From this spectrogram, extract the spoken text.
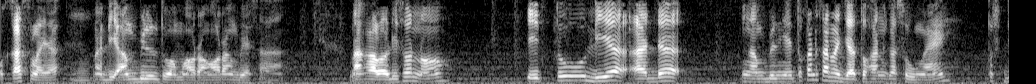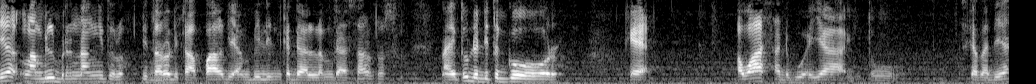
bekas lah ya. Hmm. Nah, diambil tuh sama orang-orang biasa. Nah, kalau di sono itu dia ada ngambilnya itu kan karena jatuhan ke sungai terus dia ngambil berenang gitu loh ditaruh di kapal diambilin ke dalam dasar terus nah itu udah ditegur kayak awas ada buaya gitu kata dia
